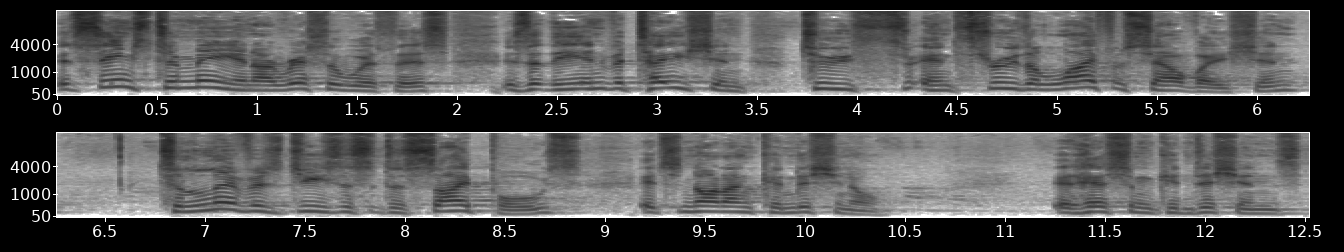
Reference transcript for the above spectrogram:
It seems to me, and I wrestle with this, is that the invitation to and through the life of salvation to live as Jesus' disciples, it's not unconditional. It has some conditions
